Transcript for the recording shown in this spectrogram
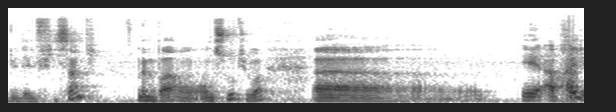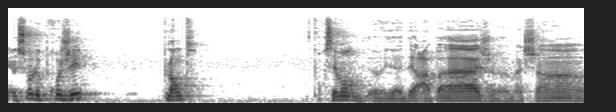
du Delphi 5, même pas, en, dessous, tu vois. et après, bien sûr, le projet plante. Forcément, il y a dérapage, machin.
